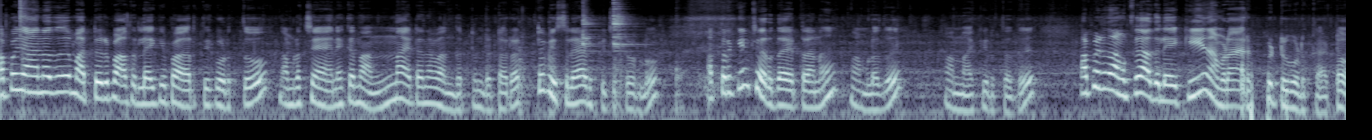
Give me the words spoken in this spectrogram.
അപ്പോൾ ഞാനത് മറ്റൊരു പാത്രത്തിലേക്ക് പകർത്തി കൊടുത്തു. നമ്മുടെ ചേനയൊക്കെ നന്നായിട്ട് തന്നെ വന്നിട്ടുണ്ട് കേട്ടോ. ഒരൊറ്റ വിസിലേ അടുപ്പിച്ചിട്ടുള്ളൂ. അത്രയ്ക്കും ചെറുതായിട്ടാണ് നമ്മളത് നന്നാക്കി എടുത്തത്. അപ്പോൾ നമുക്ക് അതിലേക്ക് നമ്മുടെ അരപ്പിട്ട് കൊടുക്കാം കേട്ടോ.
